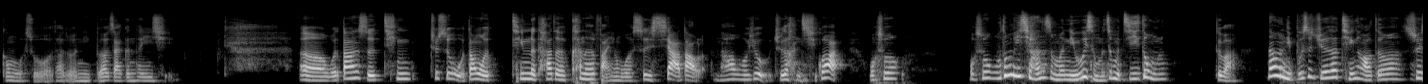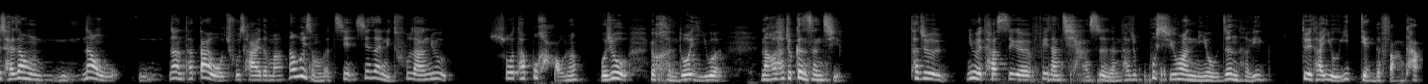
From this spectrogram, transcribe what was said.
跟我说，他说你不要再跟他一起。呃，我当时听，就是我当我听了他的看他的反应，我是吓到了，然后我就觉得很奇怪，我说我说我都没讲什么，你为什么这么激动呢？对吧？那么你不是觉得挺好的吗？所以才让让我让他带我出差的吗？那为什么现现在你突然又说他不好呢？我就有很多疑问，然后他就更生气，他就因为他是一个非常强势的人，他就不希望你有任何一对他有一点的反抗，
